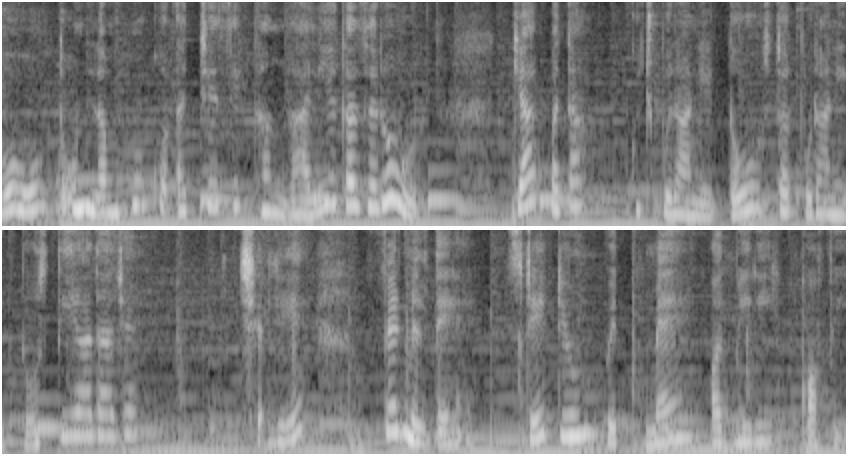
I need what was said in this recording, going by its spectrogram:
हो तो उन लम्हों को अच्छे से खंगालिएगा ज़रूर। क्या पता कुछ पुराने दोस्त और पुरानी दोस्ती याद आ जाए? चलिए फिर मिलते हैं। स्टे ट्यून विथ मैं और मेरी कॉफ़ी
